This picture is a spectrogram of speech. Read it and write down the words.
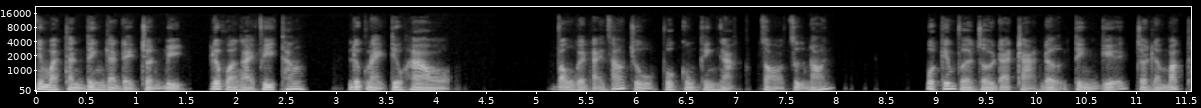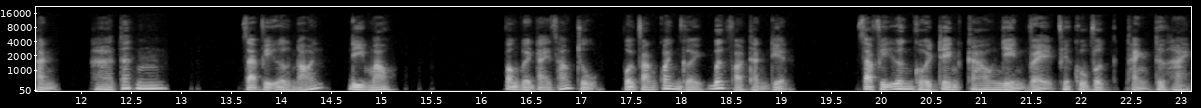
nhưng mà thần tinh là để chuẩn bị lúc mà ngài phi thăng, lúc này tiêu hào. Vọng Nguyệt đại giáo chủ vô cùng kinh ngạc, dò sự nói. Một kiếm vừa rồi đã trả nợ tình nghĩa cho Lâm Bắc Thần. Hà tất... Dạ vị ương nói, đi mau. Vọng Nguyệt đại giáo chủ vội vàng quanh người bước vào thần điện. Dạ vị ương ngồi trên cao nhìn về phía khu vực thành thứ hai.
